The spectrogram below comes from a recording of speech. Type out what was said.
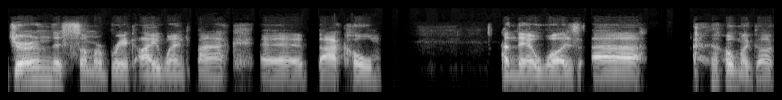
during this summer break, I went back uh, back home, and there was uh, oh my god,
